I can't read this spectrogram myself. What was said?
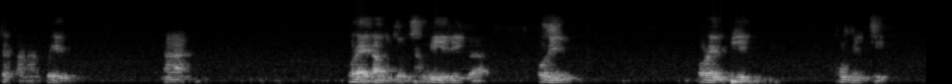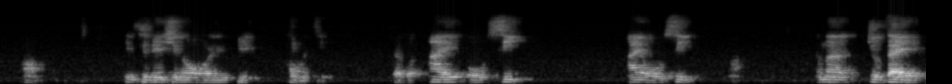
再把它归。那后来他们就成立那个奥林奥林匹克 committee 啊，International Olympic Committee 叫做 IOC，IOC 啊。那么就在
